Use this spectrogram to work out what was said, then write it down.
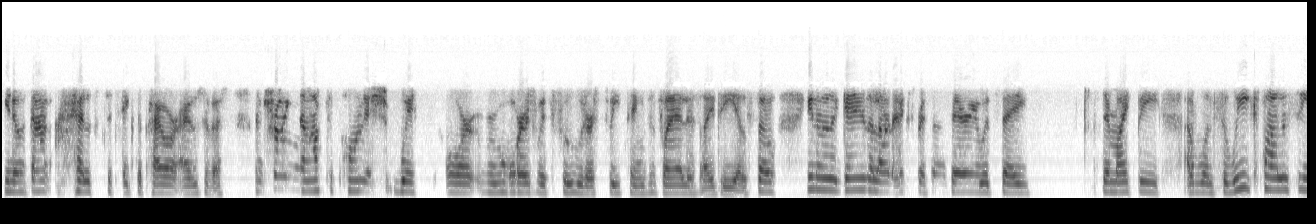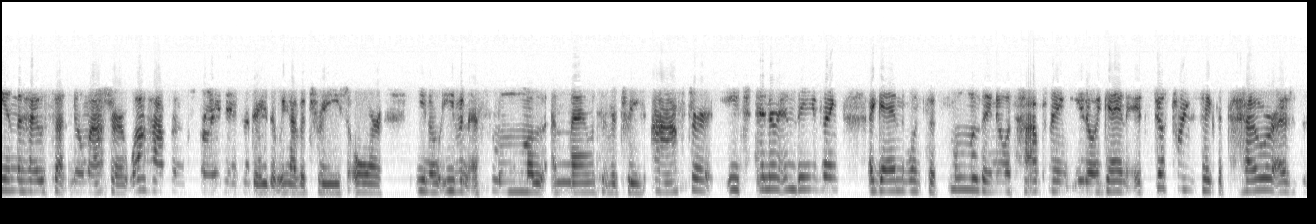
You know, that helps to take the power out of it. And trying not to punish with or reward with food or sweet things as well is ideal. So, you know, again, a lot of experts in this area would say there might be a once a week policy in the house that no matter what happens, Friday is the day that we have a treat, or you know even a small amount of a treat after each dinner in the evening. Again, once it's small, they know it's happening. You know, again, it's just trying to take the power out of the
